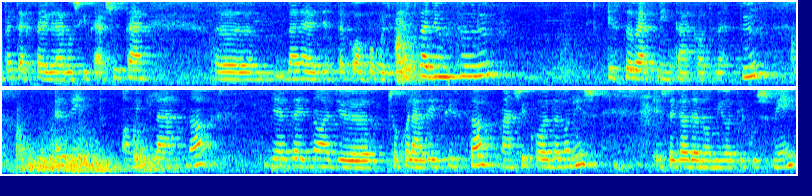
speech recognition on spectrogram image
betegfelvilágosítás után beleegyeztek abba, hogy vért vegyünk tőlük, és szövetmintákat vettünk. Ez itt, amit látnak, ugye ez egy nagy csokoládéciszta, másik oldalon is, és egy adenomiotikus méh,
